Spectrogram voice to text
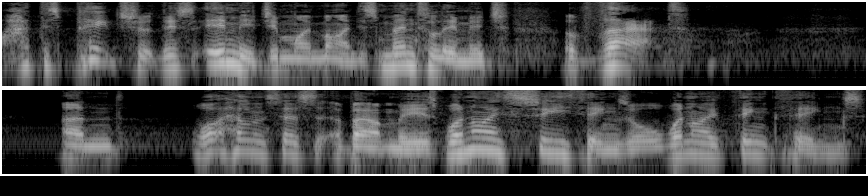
I had this picture, this image in my mind, this mental image of that. And what Helen says about me is when I see things or when I think things,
